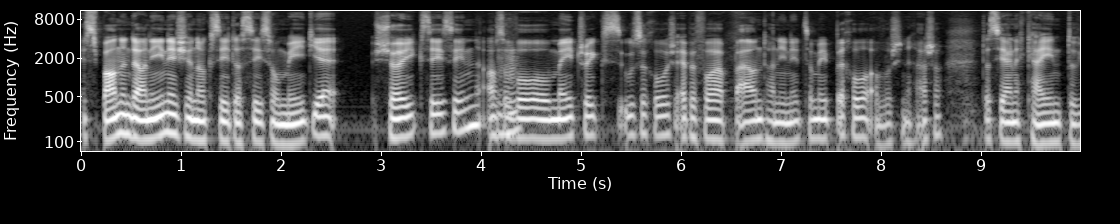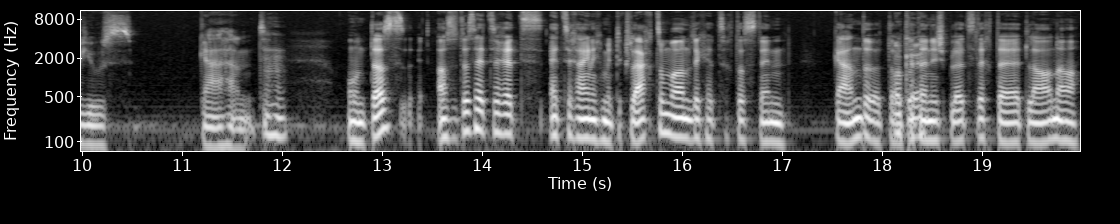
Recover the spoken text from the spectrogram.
das Spannende an ihnen ist ja noch, gewesen, dass sie so medienscheu sind, also Mhm. wo Matrix rausgekommen ist. Eben vorher Bound habe ich nicht so mitbekommen, aber wahrscheinlich auch schon, dass sie eigentlich keine Interviews gegeben haben. mhm. Und das, also das hat sich jetzt, hat sich eigentlich mit der Geschlechtsumwandlung hat sich das dann geändert. Oder Okay. dann ist plötzlich der, die Lana,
